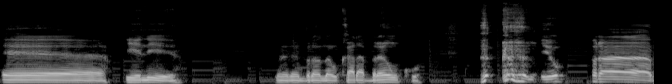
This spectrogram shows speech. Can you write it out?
É, e ele, né, lembrando, é um cara branco. Eu, pra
